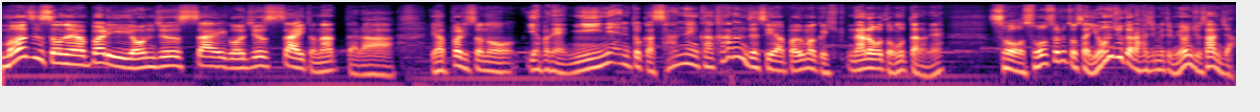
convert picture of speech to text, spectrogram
まずそのやっぱり40歳50歳となったらやっぱりそのやっぱね2年とか3年かかるんですよ。やっぱうまくなろうと思ったらね。そうそうするとさ40から始めても43じゃ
